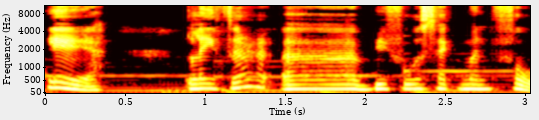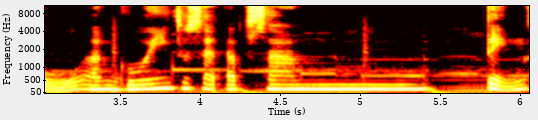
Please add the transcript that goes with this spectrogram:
Yeah, yeah. Later, uh, before segment 4, I'm going to set up some things.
